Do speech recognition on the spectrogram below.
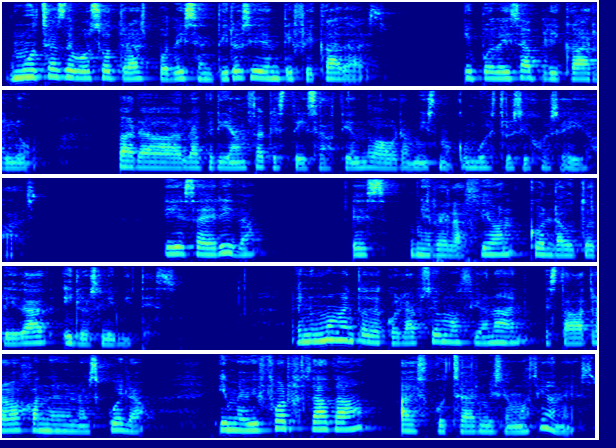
muchas de vosotras podéis sentiros identificadas y podéis aplicarlo para la crianza que estéis haciendo ahora mismo con vuestros hijos e hijas. Y esa herida es mi relación con la autoridad y los límites. En un momento de colapso emocional estaba trabajando en una escuela y me vi forzada a escuchar mis emociones.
